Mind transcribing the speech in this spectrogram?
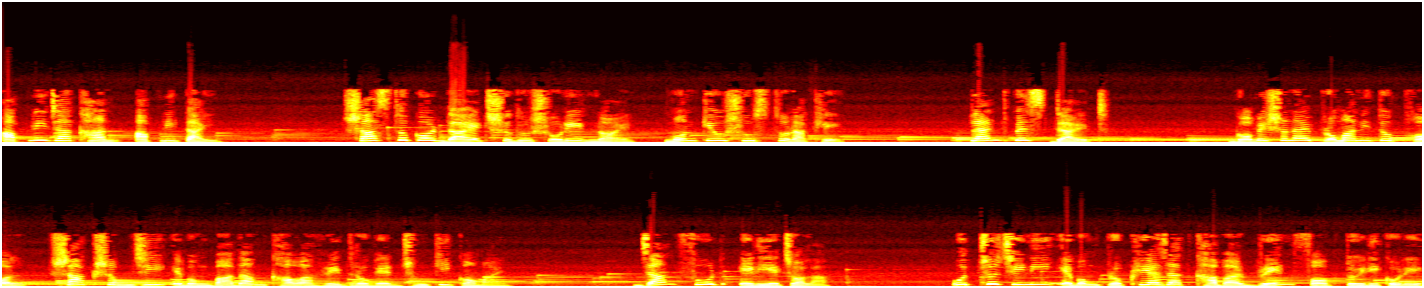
আপনি যা খান, আপনি তাই। স্বাস্থ্যকর ডায়েট শুধু শরীর নয়, মনকেও সুস্থ রাখে। প্ল্যান্ট বেসড ডায়েট গবেষণায় প্রমাণিত ফল, শাকসবজি এবং বাদাম খাওয়া হৃদরোগের ঝুঁকি কমায়। জাঙ্ক ফুড এড়িয়ে চলা। উচ্চ চিনি এবং প্রক্রিয়াজাত খাবার ব্রেন ফগ তৈরি করে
